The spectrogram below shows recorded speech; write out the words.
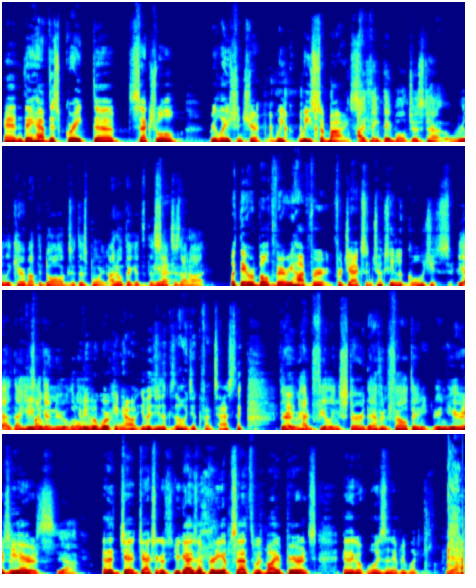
and they have this great uh, sexual relationship. We we surmise. I think they both just ha- really care about the dogs at this point. I don't think it's the Yeah. sex is that hot. but they were both very hot for for Jackson. Jackson, you look gorgeous. Yeah, that he's like a new little. Have you been working out? You, you look oh, you look fantastic. They had feelings stirred they haven't felt in in years. In and years. Yeah. And then J- Jackson goes, "You guys are pretty upset with my appearance." And they go, "Well, isn't everybody?" Yeah.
